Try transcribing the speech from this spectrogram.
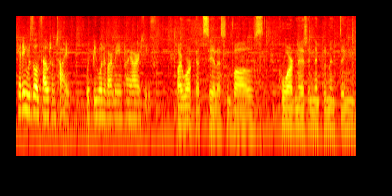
Getting results out on time would be one of our main priorities. My work at CLS involves coordinating and implementing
